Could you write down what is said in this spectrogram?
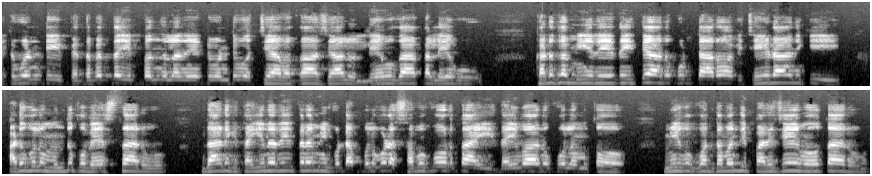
ఎటువంటి పెద్ద పెద్ద ఇబ్బందులు అనేటువంటి వచ్చే అవకాశాలు లేవుగాక లేవు. కనుక మీరు ఏదైతే అనుకుంటారో అవి చేయడానికి అడుగులు ముందుకు వేస్తారు. దానికి తగిన రీతిలో మీకు డబ్బులు కూడా సమకూరుతాయి. దైవానుకూలంతో మీకు కొంతమంది పరిచయం అవుతారు.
